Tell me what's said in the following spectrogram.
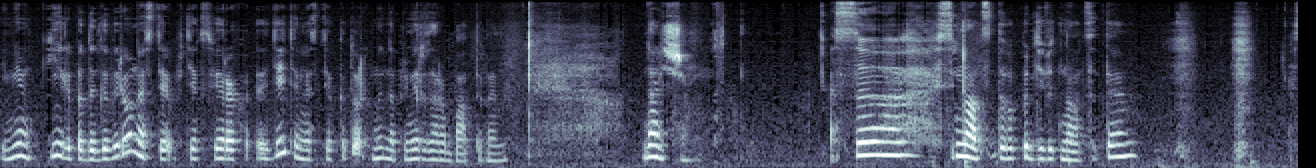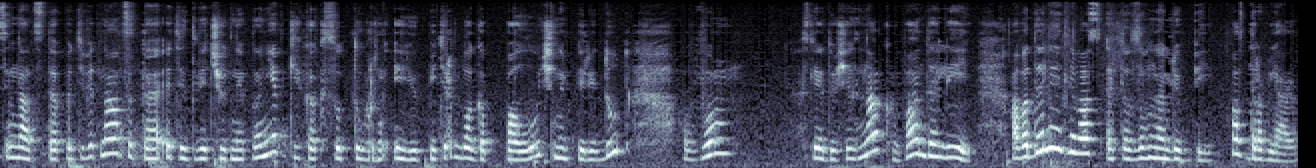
имеем какие-либо договоренности в тех сферах деятельности, в которых мы, например, зарабатываем. Дальше с 17 по 19 17 по 19 эти две чудные планетки как Сатурн и Юпитер благополучно перейдут в следующий знак Водолей. А Водолей для вас это зона любви. Поздравляю!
